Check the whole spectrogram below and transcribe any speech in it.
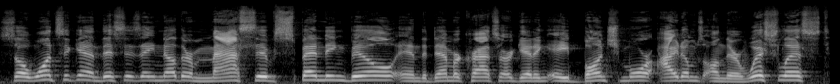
So, once again, this is another massive spending bill, and the Democrats are getting a bunch more items on their wish list.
